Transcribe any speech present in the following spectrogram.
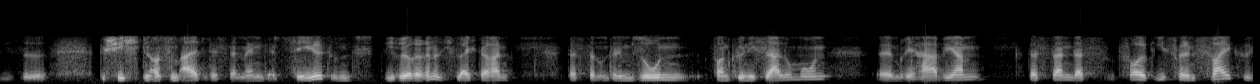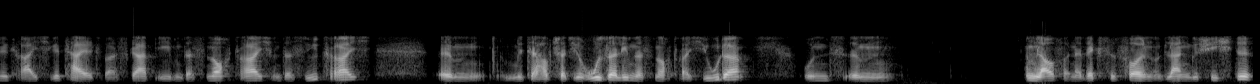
diese Geschichten aus dem Alten Testament erzählt und die Hörer erinnern sich vielleicht daran, dass dann unter dem Sohn von König Salomon, ähm, Rehabiam, dass dann das Volk Israel in zwei Königreiche geteilt war. Es gab eben das Nordreich und das Südreich ähm, mit der Hauptstadt Jerusalem, das Nordreich Juda. Und ähm, im Laufe einer wechselvollen und langen Geschichte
